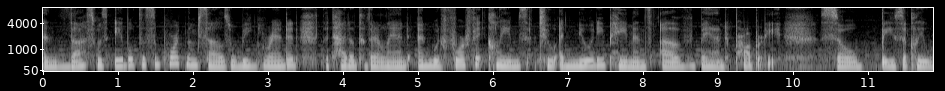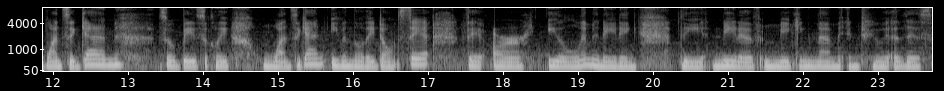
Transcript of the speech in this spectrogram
and thus was able to support themselves would be granted the title to their land and would forfeit claims to annuity payments of band property. So basically, once again, so basically, once again, even though they don't say it, they are eliminating the native, making them into this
